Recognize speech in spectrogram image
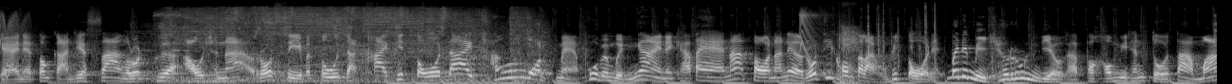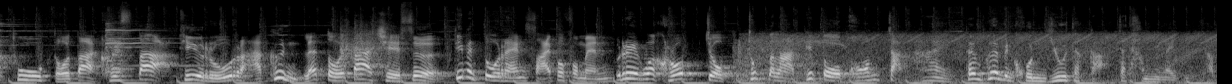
แกเนี่ยต้องการที่จะสร้างรถเพื่อเอาชนะรถ 4 ประตูจากค่ายพิโตได้ทั้งหมดแหมพูดเป็นเหมือนง่ายนะครับแต่ณตอนนั้นเนี่ยรถที่ครองตลาดของพี่โตเนี่ยไม่ได้มีแค่รุ่นเดียวครับเพราะเขามีทั้ง Toyota Mark II Toyota Cresta ที่หรูหราขึ้น และ Toyota Chaser ที่เป็นตัวแรงสาย performance เรียกว่าครบจบทุกตลาดพี่โตพร้อมจัดให้ถ้าเพื่อนเป็นคนยูทากะจะทำยังไงดีครับ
